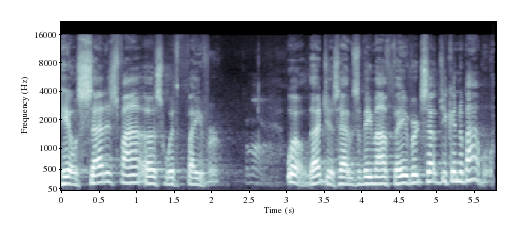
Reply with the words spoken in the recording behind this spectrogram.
He'll satisfy us with favor. Well, that just happens to be my favorite subject in the Bible.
